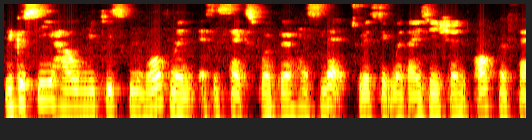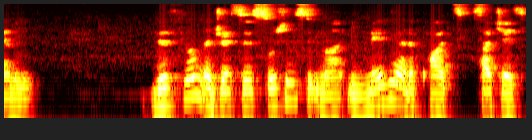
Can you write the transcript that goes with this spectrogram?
We could see how Mickey's involvement as a sex worker has led to the stigmatization of her family. The film addresses social stigma in many other parts, such as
